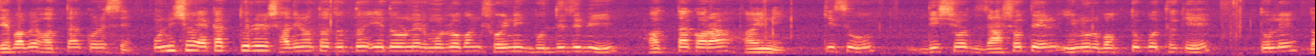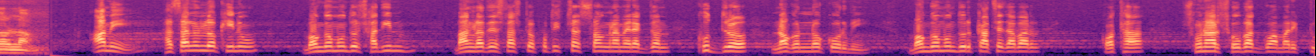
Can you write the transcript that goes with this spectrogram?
যেভাবে হত্যা করেছে, উনিশশো একাত্তরের স্বাধীনতা যুদ্ধ এ ধরনের মূল্যবান সৈনিক বুদ্ধিজীবী হত্যা করা হয়নি। কিছু দৃশ্য জাসতের ইনুর বক্তব্য থেকে তুলে ধরলাম। আমি হাসানুল্লাহ খিনু বঙ্গবন্ধুর স্বাধীন বাংলাদেশ রাষ্ট্র প্রতিষ্ঠার সংগ্রামের একজন ক্ষুদ্র নগণ্য কর্মী। বঙ্গবন্ধুর কাছে যাবার কথা শোনার সৌভাগ্য আমার একটু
